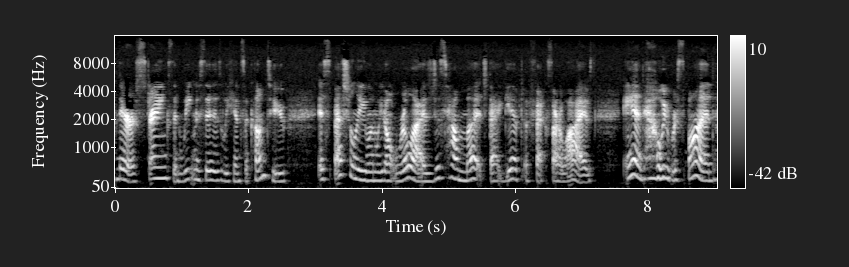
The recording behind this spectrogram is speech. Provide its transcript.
There are strengths and weaknesses we can succumb to, especially when we don't realize just how much that gift affects our lives and how we respond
